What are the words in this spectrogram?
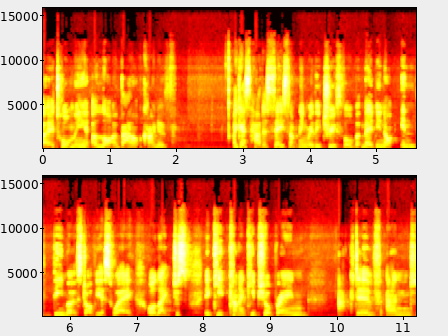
it taught me a lot about kind of I guess how to say something really truthful, but maybe not in the most obvious way, or like just it keep kind of keeps your brain active and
